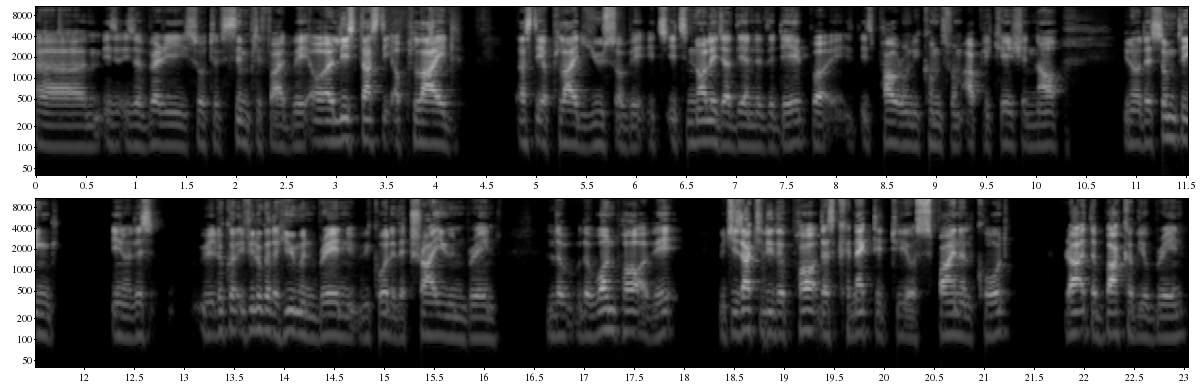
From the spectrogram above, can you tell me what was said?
um, is, is a very sort of simplified way, or at least that's the applied that's the applied use of it. It's it's knowledge at the end of the day, but its power only comes from application. Now, you know, there's something, you know, this we look at if you look at the human brain, we call it the triune brain. The the one part of it, which is actually the part that's connected to your spinal cord, right at the back of your brain,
